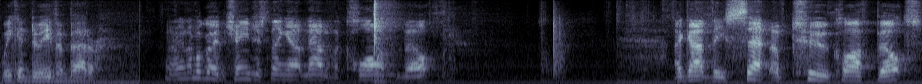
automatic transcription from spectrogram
we can do even better. All right, I'm gonna go ahead and change this thing out now to the cloth belt. I got the set of two cloth belts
